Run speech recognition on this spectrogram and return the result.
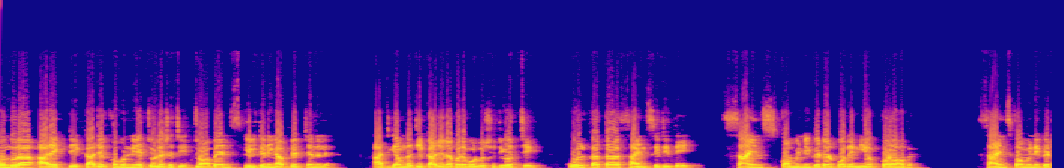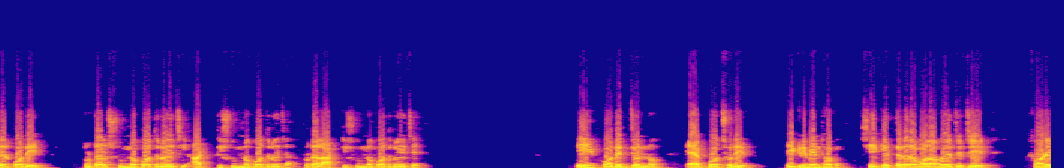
বন্ধুরা, আরেকটি কাজের খবর নিয়ে চলে এসেছি job and skill training update চ্যানেলে। আজকে আমরা যে কাজের ব্যাপারে বলব সেটি হচ্ছে কলকাতা সায়েন্স সিটিতে সায়েন্স কমিউনিকেটর পদে নিয়োগ করা হবে। সায়েন্স কমিউনিকেটর পদে টোটাল শূন্য পদ রয়েছে, আটটি শূন্য পদ রয়েছে, টোটাল আটটি শূন্য পদ রয়েছে। এই পদের জন্য এক বছরের এগ্রিমেন্ট হবে। সেই ক্ষেত্রে তারা বলা হয়েছে যে for a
